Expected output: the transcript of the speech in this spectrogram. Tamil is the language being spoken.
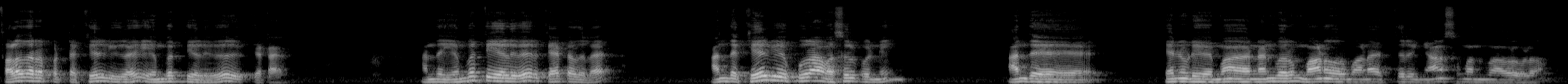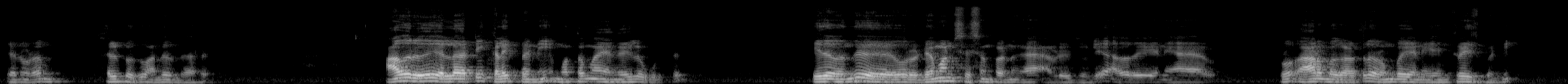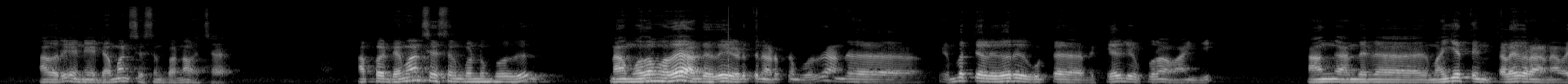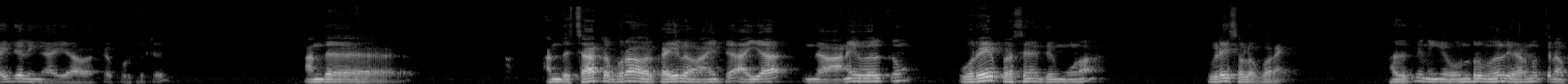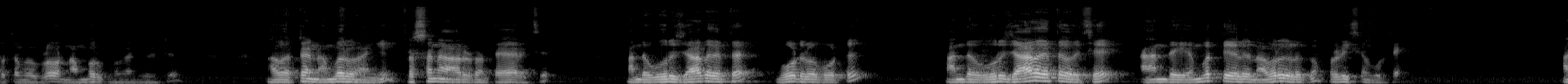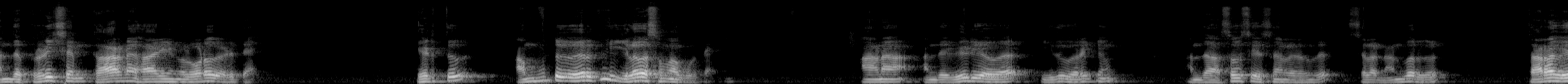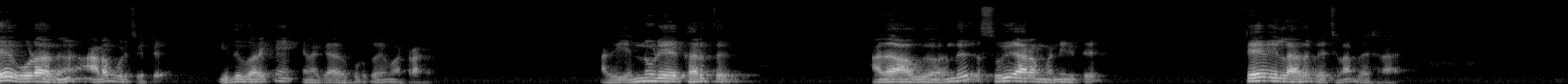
பலதரப்பட்ட கேள்விகளை 87 பேர் கேட்டாங்க. அந்த 87 பேர் கேட்டதில் அந்த கேள்வியை பூரா வசூல் பண்ணி, அந்த என்னுடைய மா நண்பரும், மாணவருமான திரு ஞானசுமந்தம் அவர்களும் என்னுடன் ஹெல்ப்புக்கு வந்திருந்தார். அவர் எல்லார்ட்டையும் கலெக்ட் பண்ணி மொத்தமாக என் கையில் கொடுத்து இதை வந்து ஒரு டெமான்ஸ்ட்ரேஷன் பண்ணுங்க அப்படின்னு சொல்லி, அவர் என்னை ஆரம்ப காலத்தில் ரொம்ப என்னை என்கரேஜ் பண்ணி, அவர் என்னைய டெமான்ஸ்ட்ரேஷன் பண்ண வச்சார். அப்போ டெமான்ஸ்ட்ரேஷன் பண்ணும்போது, நான் முத முத அந்த இது எடுத்து நடத்தும்போது, அந்த எண்பத்தேழு பேர் கொடுத்த அந்த கேள்வியை பூரா வாங்கி, அங்கே அந்த மையத்தின் தலைவரான வைத்தியலிங்க ஐயா அவர்கிட்ட கொடுத்துட்டு அந்த அந்த சார்ட்டை பூரா அவர் கையில் வாங்கிட்டு, ஐயா இந்த அனைவருக்கும் ஒரே பிரச்சனையத்தின் மூலம் விடை சொல்லப் போகிறேன் அதுக்கு நீங்கள் ஒன்று முதல் 249க்குள்ள ஒரு நம்பர் கொடுங்கன்னு சொல்லிட்டு, அவர்கிட்ட நம்பர் வாங்கி, பிரசன்ன ஆருடம் தயாரித்து அந்த ஒரு ஜாதகத்தை போர்டில் போட்டு, அந்த ஒரு ஜாதகத்தை வச்சு அந்த 87 நபர்களுக்கும் ப்ரொடிக்ஷன் கொடுத்தேன் அந்த ப்ரொடிக்ஷன் காரண காரியங்களோடு எடுத்தேன். எடுத்து அம்புட்டு பேருக்கும் இலவசமாக கொடுத்தேன் ஆனால் அந்த வீடியோவை இது வரைக்கும் அந்த அசோசியேஷனில் இருந்து சில நண்பர்கள் தரவே கூடாதுன்னு அடம் பிடிச்சிக்கிட்டு இது வரைக்கும் எனக்கு அது கொடுக்கவே மாட்றாங்க. அது என்னுடைய கருத்து. அதை அவங்க வந்து சுவீகாரம் பண்ணிக்கிட்டு, தேவையில்லாத பேச்செல்லாம் பேசுகிறாங்க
